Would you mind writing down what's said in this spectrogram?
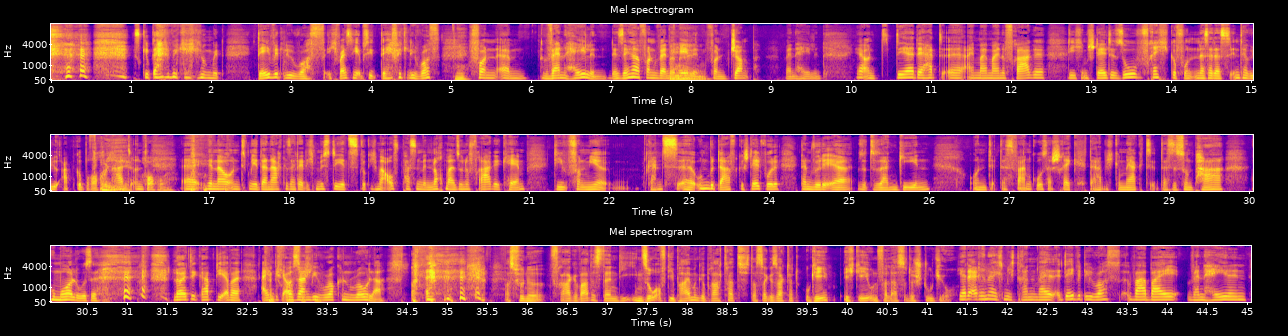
es gibt eine Begegnung mit David Lee Roth. Ich weiß nicht, ob Sie David Lee Roth Roth nee. von ähm, Van Halen, der Sänger von Van, Van Halen, Halen, von Jump. Van Halen. Ja, und der, der hat äh, einmal meine Frage, die ich ihm stellte, so frech gefunden, dass er das Interview abgebrochen oh je, hat und äh, genau und mir danach gesagt hat, ich müsste jetzt wirklich mal aufpassen, wenn nochmal so eine Frage käme, die von mir ganz äh, unbedarft gestellt wurde, dann würde er sozusagen gehen. Und das war ein großer Schreck. Da habe ich gemerkt, dass es so ein paar humorlose Leute gab, die aber eigentlich aussahen wie Rock'n'Roller. Was für eine Frage war das denn, die ihn so auf die Palme gebracht hat, dass er gesagt hat, okay, ich gehe und verlasse das Studio? Ja, da erinnere ich mich dran, weil David Lee Roth war bei Van Halen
